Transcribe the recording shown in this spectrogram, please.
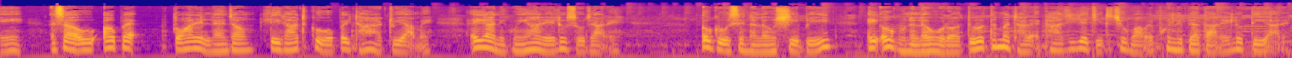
ရင်အဆောက်အဦအောက်ဘက်သွားတဲ့လမ်းကြောင်းလှေကားတစ်ခုကိုပိတ်ထားတာတွေ့ရမယ်အဲ့ကနေဝင်ရတယ်လို့ဆိုကြတယ်အုတ်ကူစစ်နှလုံးရှိပြီးအဲ့အုတ်ကူနှလုံးကိုတော့သူတို့သတ်မှတ်ထားတဲ့အခါကြီးရက်ကြီးတချို့မှာပဲဖွင့်လှစ်ပြတာတယ်လို့သိရတယ်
